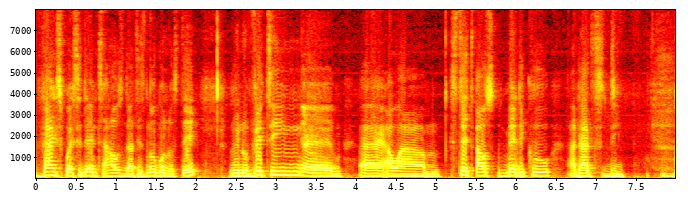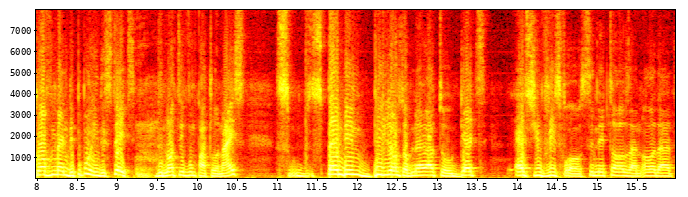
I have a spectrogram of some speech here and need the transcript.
vice president's house that is not going to stay, renovating um, uh, our um, state house medical uh, that the government, the people in the state do not even patronize, s- spending billions of naira to get SUVs for senators and all that.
